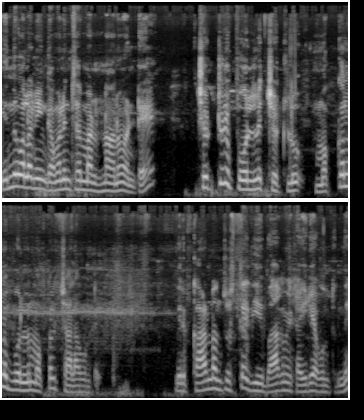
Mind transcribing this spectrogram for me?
ఎందువల్ల నేను గమనించమంటున్నాను అంటే చెట్టును పోలిన చెట్లు మొక్కలను పోలిన మొక్కలు చాలా ఉంటాయి. మీరు కాండం చూస్తే ఇది బాగా మీకు ఐడియా ఉంటుంది.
